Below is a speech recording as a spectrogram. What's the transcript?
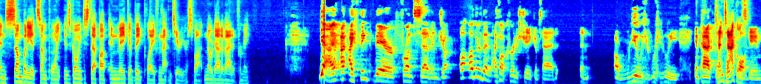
and somebody at some point is going to step up and make a big play from that interior spot. No doubt about it for me. Yeah, I, I think their front seven, other than I thought Curtis Jacobs had an a really, really impactful ten tackles game.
